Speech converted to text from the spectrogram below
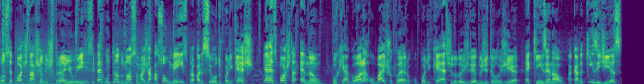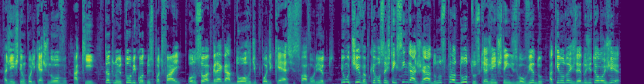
Você pode estar achando estranho e se perguntando: nossa, mas já passou um mês para aparecer outro podcast? E a resposta é não, porque agora o Baixo Clero, o podcast do 2 Dedos de Teologia, é quinzenal. A cada 15 dias a gente tem um podcast novo aqui, tanto no YouTube quanto no Spotify ou no seu agregador de podcasts favorito. E o motivo é porque vocês têm se engajado nos produtos que a gente tem desenvolvido aqui no 2 Dedos de Teologia.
